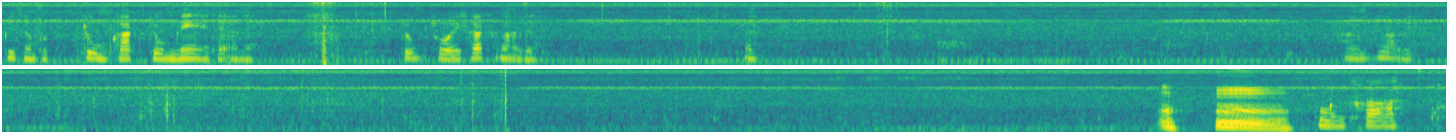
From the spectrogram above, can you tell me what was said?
พี่จังบอกจุ่มคักจุ่มแน่แท้อันนี้จุ่มสวยคักขนาดเลยอะทางที่เราเลย อื้อหือเหมือนคาข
